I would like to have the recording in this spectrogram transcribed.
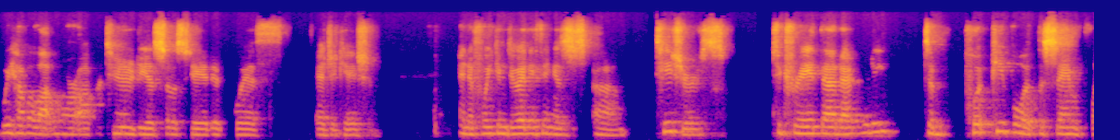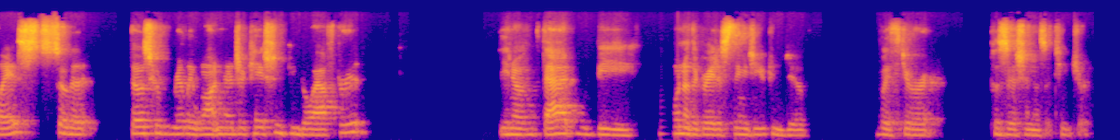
we have a lot more opportunity associated with education. And if we can do anything as um, teachers to create that equity, to put people at the same place so that those who really want an education can go after it, you know, that would be one of the greatest things you can do with your position as a teacher.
